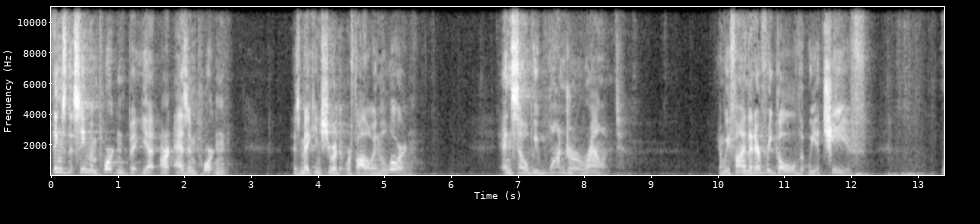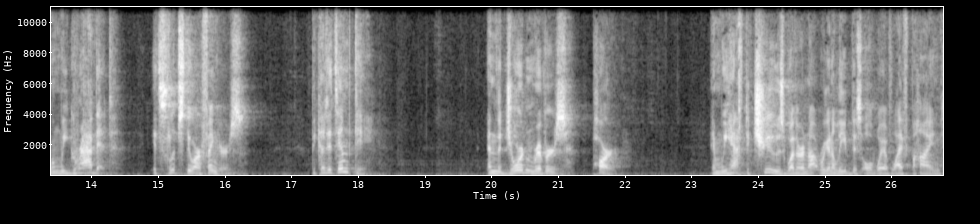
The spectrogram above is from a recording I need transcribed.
things that seem important but yet aren't as important as making sure that we're following the Lord. And so we wander around and we find that every goal that we achieve, when we grab it, it slips through our fingers because it's empty. And the Jordan River's part. And we have to choose whether or not we're going to leave this old way of life behind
